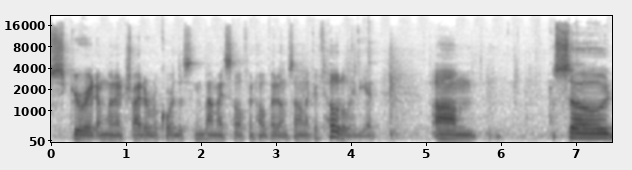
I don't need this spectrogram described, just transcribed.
screw it, I'm gonna try to record this thing by myself and hope I don't sound like a total idiot. Um, so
